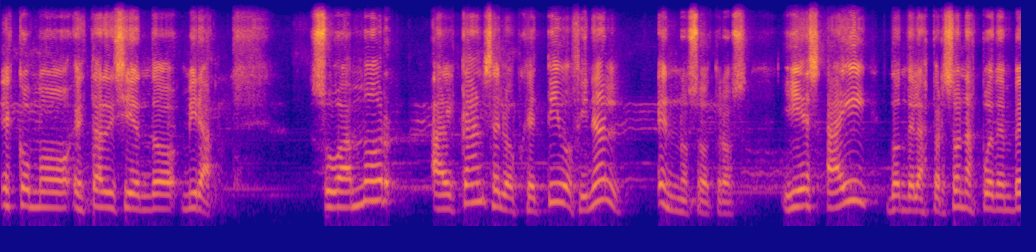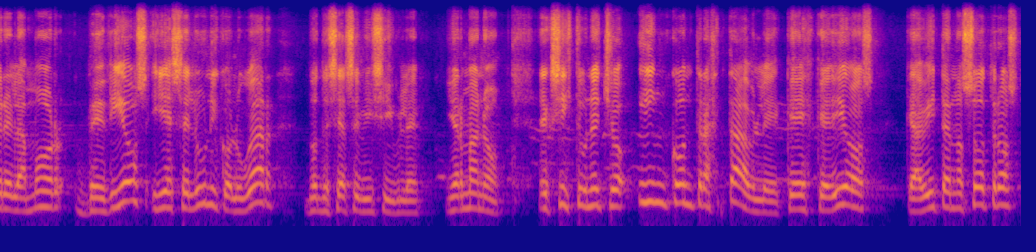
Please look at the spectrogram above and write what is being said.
Es como estar diciendo, mira, su amor alcanza el objetivo final en nosotros. Y es ahí donde las personas pueden ver el amor de Dios y es el único lugar donde se hace visible. Y hermano, existe un hecho incontrastable, que es que Dios, que habita en nosotros,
